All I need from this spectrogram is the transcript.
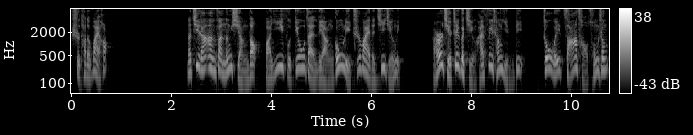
是他的外号。那既然案犯能想到把衣服丢在两公里之外的机井里，而且这个井还非常隐蔽，周围杂草丛生，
